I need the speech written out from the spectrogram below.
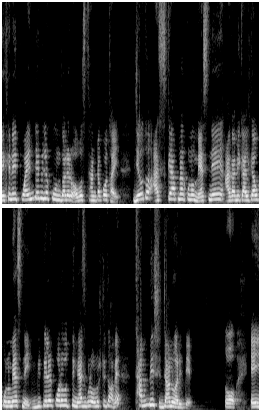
দেখে নেই পয়েন্ট টেবিলে কোন দলের অবস্থানটা কোথায়। যেহেতু আজকে আপনার কোনো ম্যাচ নেই, আগামীকালকেও কোনো ম্যাচ নেই বিপিএল এর পরবর্তী ম্যাচগুলো অনুষ্ঠিত হবে ছাব্বিশ জানুয়ারিতে। তো এই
